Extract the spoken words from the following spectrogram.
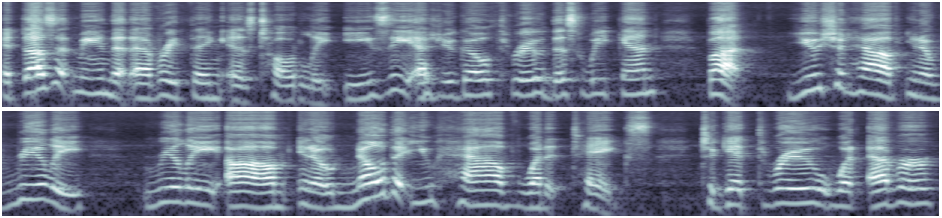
It doesn't mean that everything is totally easy as you go through this weekend, but you should have, you know, really, really, um, you know, know that you have what it takes to get through whatever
